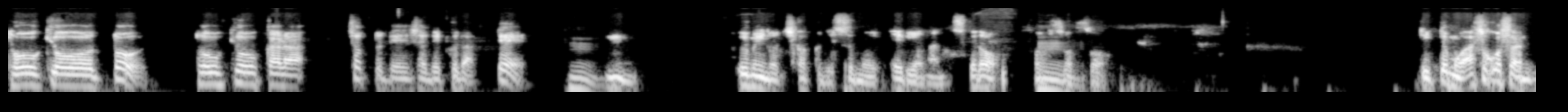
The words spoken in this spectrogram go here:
東京と、東京からちょっと電車で下って、うん。うん。海の近くで住むエリアなんですけど、そうそうそう。って言っても、あそこさん、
